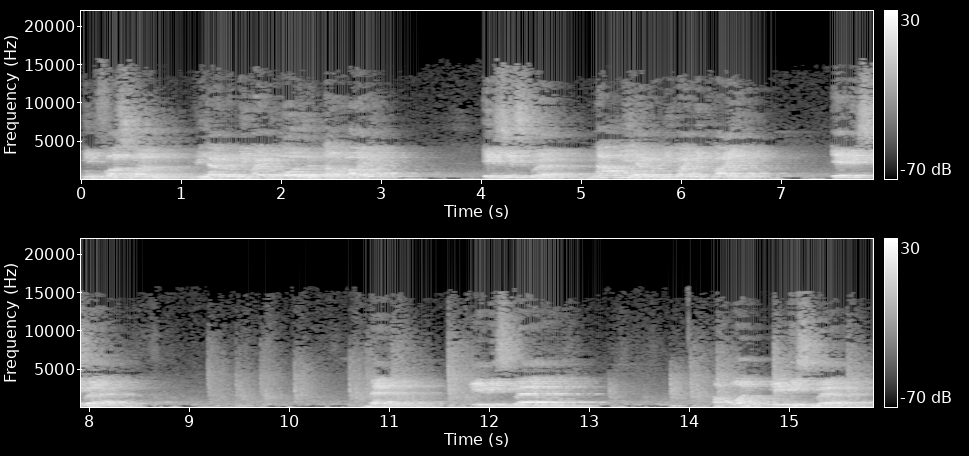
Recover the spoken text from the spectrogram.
In first one, we have to divide all the term by AC square. Now we have to divide it by AB square. Then AB square upon AB square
